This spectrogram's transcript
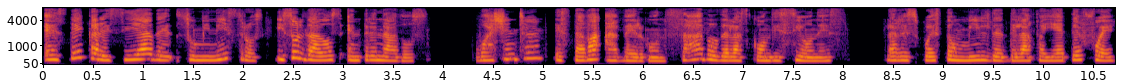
Este carecía de suministros y soldados entrenados. Washington estaba avergonzado de las condiciones. La respuesta humilde de Lafayette fue,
